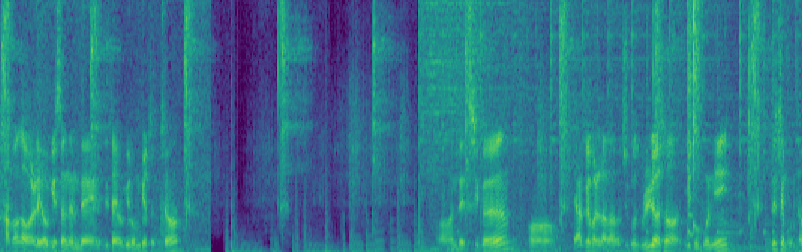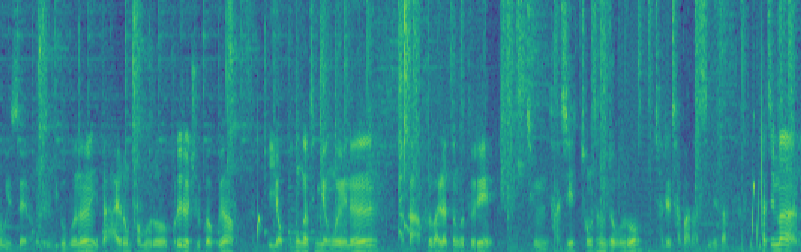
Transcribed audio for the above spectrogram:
가마가 원래 여기 있었는데 일단 여기로 옮겨졌죠? 어, 근데 지금 어, 약을 발라가지고 눌려서 이 부분이 뜨지 못하고 있어요. 이 부분은 일단 아이론 펌으로 뿌리를 줄 거고요. 이 옆부분 같은 경우에는 아까 앞으로 말렸던 것들이 지금 다시 정상적으로 자리를 잡아놨습니다. 하지만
